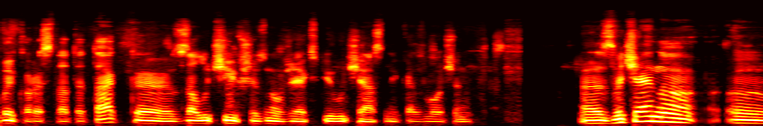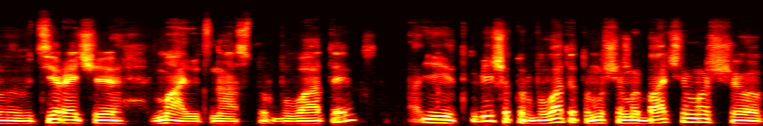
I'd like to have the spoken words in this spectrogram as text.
використати так, е, залучивши знову ж як співучасника злочину. Е, Звичайно, е, ці речі мають нас турбувати, і більше турбувати, тому що ми бачимо, що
